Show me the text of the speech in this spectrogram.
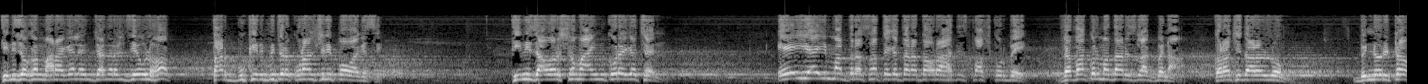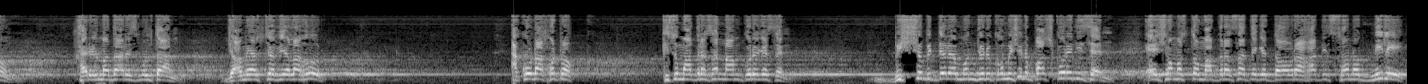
তিনি যখন মারা গেলেন, জেনারেল জিয়াউল হক তার বুকের ভিতরে কোরআন শরীফ পাওয়া গেছে। তিনি যাওয়ার সময় আইন করে গেছেন। এই এই মাদ্রাসা থেকে যারা দাওরা হাদিস পাশ করবে বেফাকুল মাদারিস লাগবে না। করাচি দারুল বিন্নরি টাউন খারিল মাদারিস মুলতান, জামিয়া শফি লাহুর আকোডা খটক, কিছু মাদ্রাসার নাম করে গেছেন। বিশ্ববিদ্যালয় মঞ্জুরি কমিশনে পাশ করে দিয়েছেন। এই সমস্ত মাদ্রাসা থেকে দৌরা হাদিস সনদ নিলে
